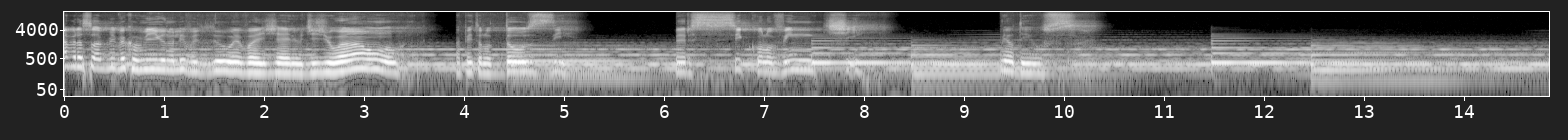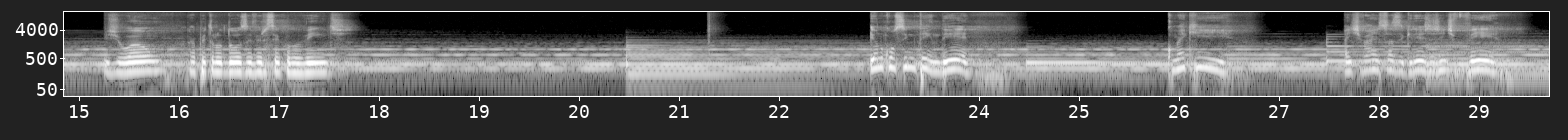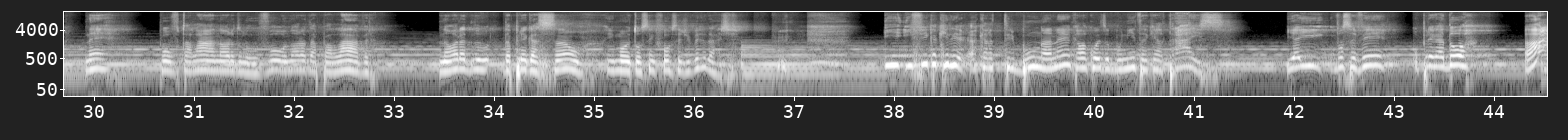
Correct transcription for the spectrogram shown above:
Abra sua Bíblia comigo no livro do Evangelho de João, capítulo 12, versículo 20. Meu Deus. João, capítulo 12, versículo 20. Eu não consigo entender como é que a gente vai nessas igrejas, a gente vê, né? O povo tá lá na hora do louvor, na hora da palavra, na hora do, da pregação. Irmão, eu tô sem força de verdade. E, e fica aquele, aquela tribuna, né? Aquela coisa bonita aqui atrás. E aí você vê o pregador. Ah!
